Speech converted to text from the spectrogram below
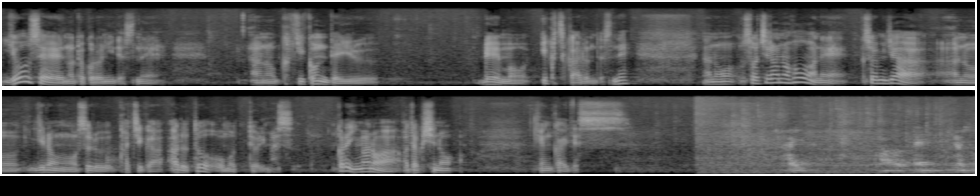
行政のところにですねあの書き込んでいる例もいくつかあるんですね。あのそちらの方はねそういう意味じゃあの議論をする価値があると思っております。これ今のは私の見解です。はい。あのえ広島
